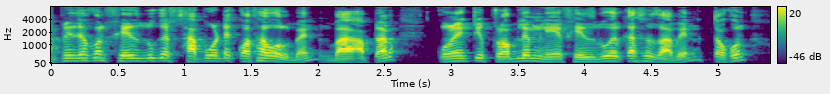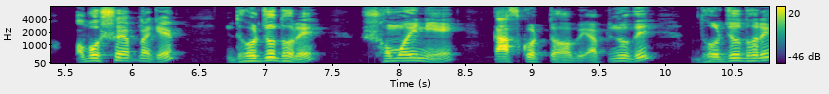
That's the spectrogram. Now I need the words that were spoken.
আপনি যখন ফেসবুকের সাপোর্টে কথা বলবেন বা আপনার কোনো একটি প্রবলেম নিয়ে ফেসবুকের কাছে যাবেন, তখন অবশ্যই আপনাকে ধৈর্য ধরে সময় নিয়ে কাজ করতে হবে। আপনি যদি ধৈর্য ধরে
